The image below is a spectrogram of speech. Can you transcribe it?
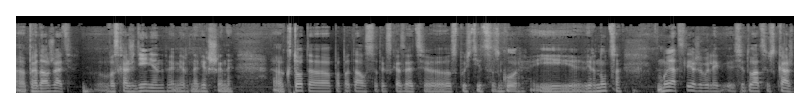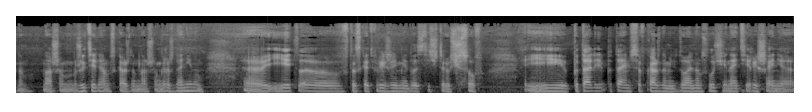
э, продолжать восхождение, например, на вершины. Э, кто-то попытался, так сказать, э, спуститься с гор и вернуться. Мы отслеживали ситуацию с каждым нашим жителем, с каждым нашим гражданином. Э, и это, так сказать, в режиме 24 часов. И пытали, пытаемся в каждом индивидуальном случае найти решение,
